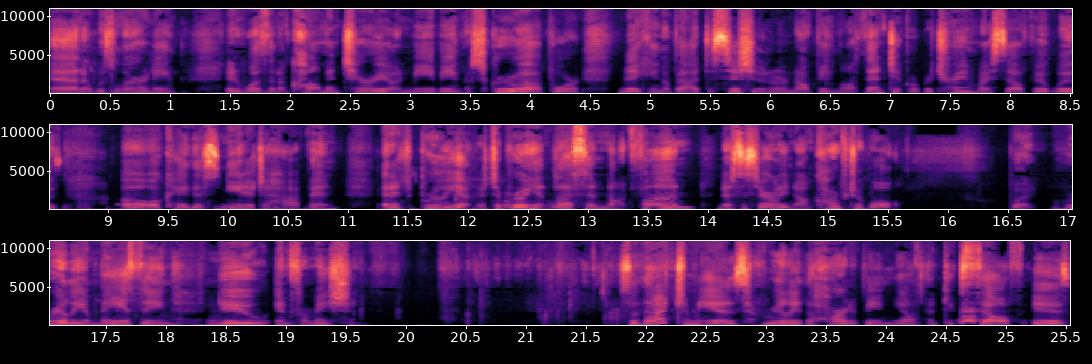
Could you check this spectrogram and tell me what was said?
and it was learning. It wasn't a commentary on me being a screw up or making a bad decision or not being authentic or betraying myself. It was, oh, okay, this needed to happen and it's brilliant. It's a brilliant lesson. Not fun, necessarily not comfortable, but really amazing new information. So that to me is really the heart of being the authentic self is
